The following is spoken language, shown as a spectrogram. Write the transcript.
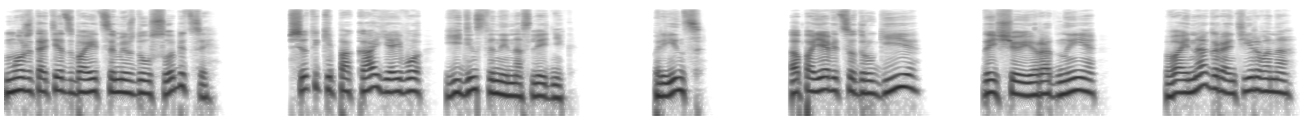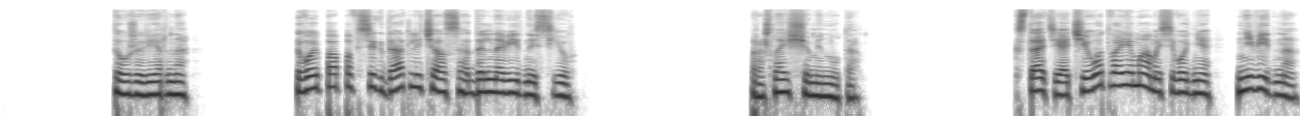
Может, отец боится междоусобицы? Все-таки пока я его единственный наследник. Принц. А появятся другие, да еще и родные. Война гарантирована. Тоже верно. Твой папа всегда отличался дальновидностью. Прошла еще минута. «Кстати, а чего твоей мамы сегодня не видно?»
